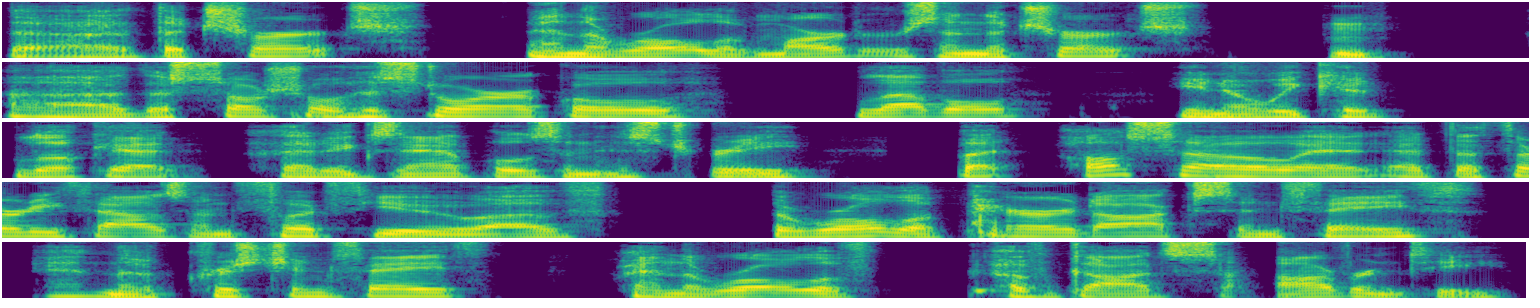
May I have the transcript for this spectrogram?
the the church and the role of martyrs in the church. Hmm. Uh, the social historical level, you know, we could look at at examples in history, but also at, at the thirty thousand foot view of the role of paradox in faith and the Christian faith, and the role of of God's sovereignty.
